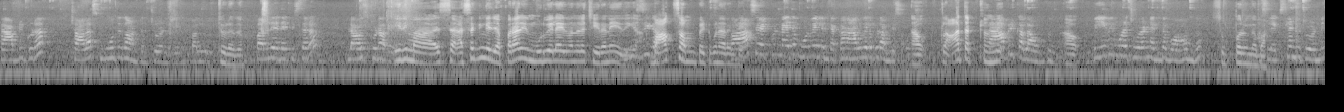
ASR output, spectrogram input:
ఫ్యాబ్రిక్ కూడా చాలా స్మూత్గా ఉంటుంది. చూడండి పళ్ళు. చూడదు. పళ్ళు ఏదైతే ఇస్తారో బ్లౌజ్ కూడా. ఇది మా స- అసహ్యంగా చెప్పరా ఇది మూడు వేల ఐదు వందల చీరనే ఇది. ఇక. బాక్స్ అమ్మి పెట్టుకున్నారంటే. బాక్స్ పెట్టుకుంటే అయితే మూడు వేలు ఎంత అక్క నాలుగు వేలు కూడా అమ్మిస్తాం అవు క్లాత్ అట్లుంది. ఫ్యాబ్రిక్ అలా ఉంటుంది. అవు. వీవింగ్ కూడా చూడండి ఎంత బాగుందో. సూపర్ ఉంది అసలు ఎక్సలెంట్ చూడండి.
